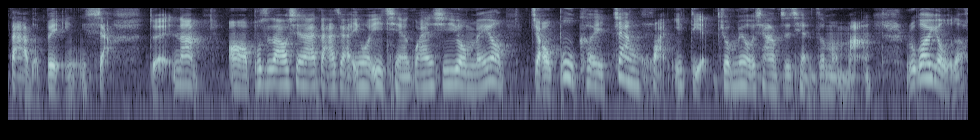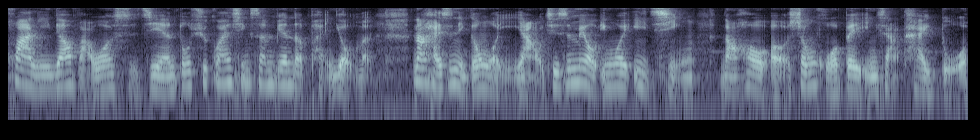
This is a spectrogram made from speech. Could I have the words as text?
大的被影响。对，那呃，不知道现在大家因为疫情的关系有没有脚步可以暂缓一点，就没有像之前这么忙。如果有的话，你一定要把握时间，多去关心身边的朋友们。那还是你跟我一样，我其实没有因为疫情，然后呃生活被影响太多，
